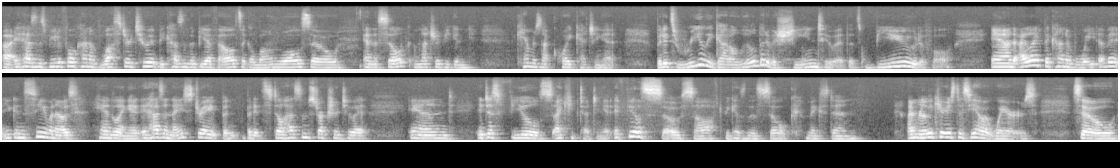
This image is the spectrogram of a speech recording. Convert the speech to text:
uh, it has this beautiful kind of luster to it because of the BFL. It's like a long wool, so and the silk. I'm not sure if you can. Camera's not quite catching it, but it's really got a little bit of a sheen to it that's beautiful. And I like the kind of weight of it. You can see when I was handling it, it has a nice drape, but but it still has some structure to it, and it just feels. I keep touching it. It feels so soft because of the silk mixed in. I'm really curious to see how it wears. So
